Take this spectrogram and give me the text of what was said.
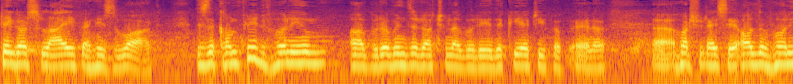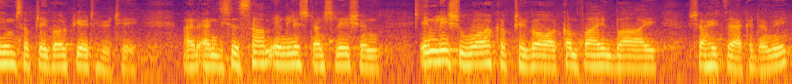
Tagore's life and his work. This is a complete volume of Rabindra Rachanabali, the creative, of, you know, uh, what should I say, all the volumes of Tagore creativity. And, and this is some English translation, English work of Tagore compiled by Sahitya Akademi.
